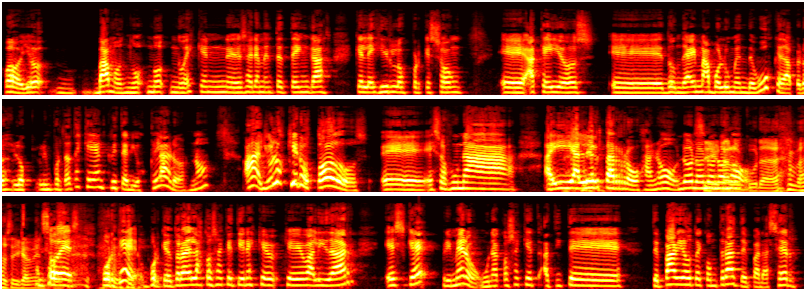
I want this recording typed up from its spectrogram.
Bueno, yo, vamos, no, no, no, es que necesariamente tengas que elegirlos porque son eh, aquellos eh, donde hay más volumen de búsqueda, pero lo, importante es que hayan criterios claros, ¿no? Ah, yo los quiero todos. Eh, eso es una ahí alerta roja, no, no, no, no, no. Una locura, básicamente. Eso es. ¿Por qué? Porque otra de las cosas que tienes que, que validar es que, primero, una cosa es que a ti te, te pague o te contrate para hacer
